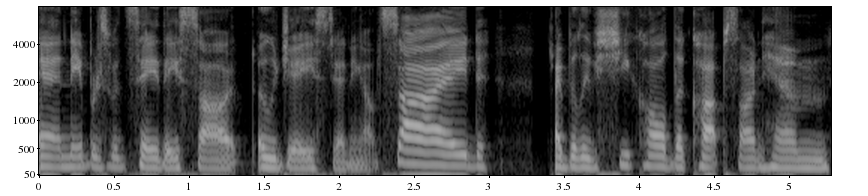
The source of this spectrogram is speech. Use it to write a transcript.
And neighbors would say they saw OJ standing outside. I believe she called the cops on him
